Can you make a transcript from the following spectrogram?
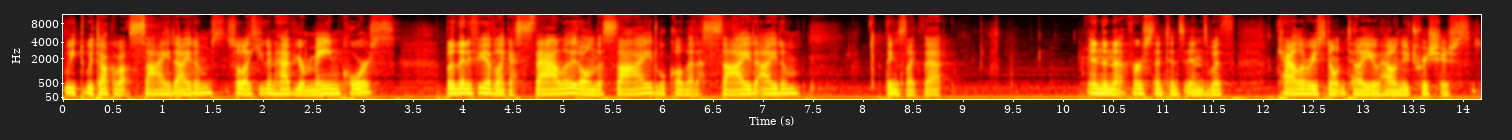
we, we talk about side items. So like you can have your main course, but then if you have like a salad on the side, we'll call that a side item things like that. And then that first sentence ends with calories don't tell you how nutritious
